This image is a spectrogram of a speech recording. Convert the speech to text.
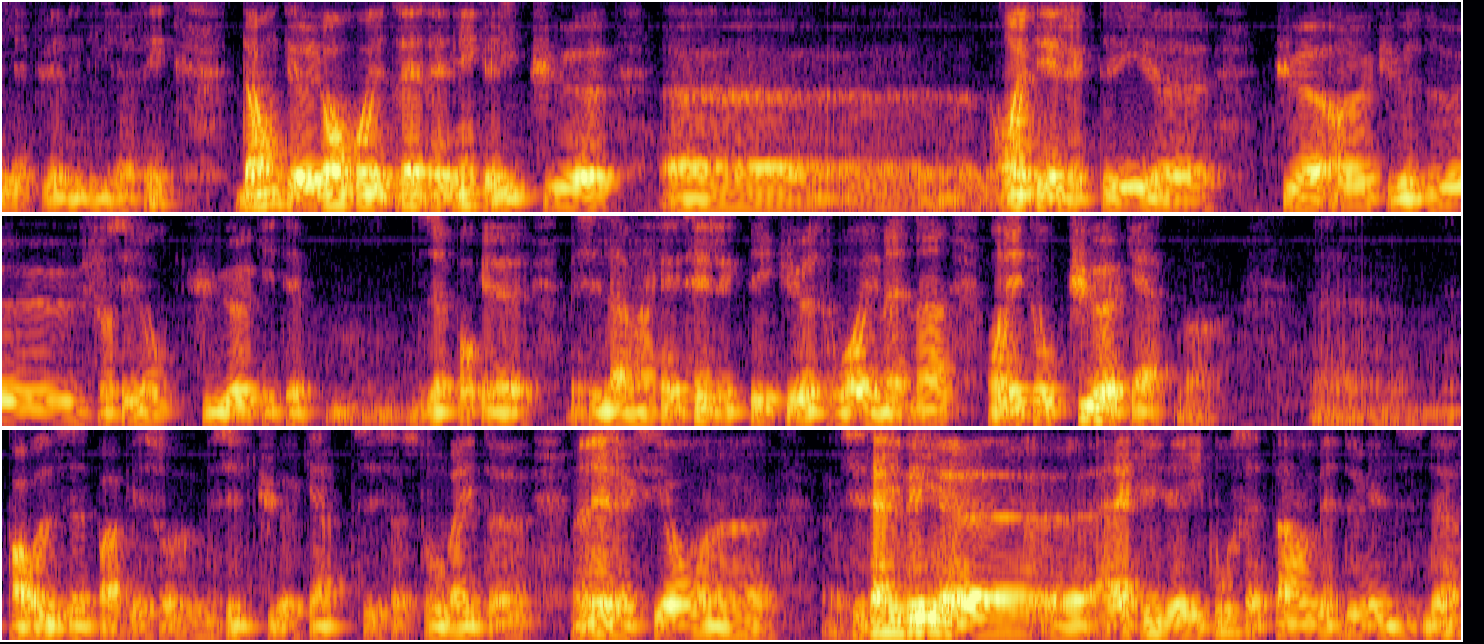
il appuie avec des graphiques. Donc là, on voit très très bien que les QE ont été injectés QE1, QE2, ça c'est l'autre QE qui était disait pas que mais c'est de l'argent qui a été injecté, QE3, et maintenant on est au QE4. Euh, Paul disait pas appeler ça, mais c'est le QE4, ça se trouve être euh, une injection. Euh, c'est arrivé à la crise des repos septembre 2019.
